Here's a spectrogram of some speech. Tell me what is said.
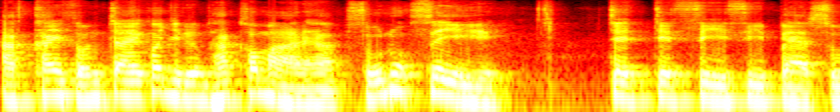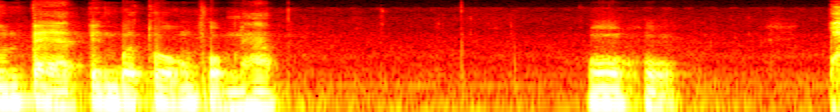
หากใครสนใจก็อย่าลืมทักเข้ามานะครับ 0 6 4 7 7 4 4 8 0 8 เป็นเบอร์โทรของผมนะครับ โอ้โห พ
